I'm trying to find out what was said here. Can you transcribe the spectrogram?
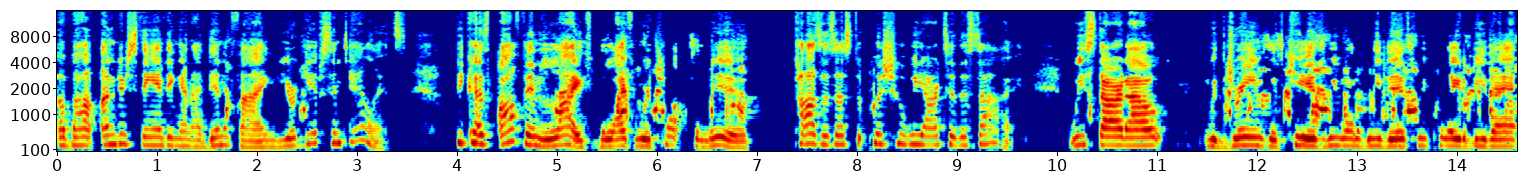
about understanding and identifying your gifts and talents. Because often life, the life we're taught to live, causes us to push who we are to the side. We start out with dreams as kids. We want to be this, we play to be that.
